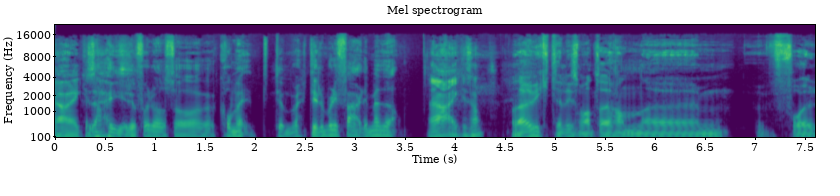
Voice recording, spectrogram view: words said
Ja, ikke eller høyere for å komme til, til å bli ferdig med det, da. Ja, ikke sant? Og det er jo viktig liksom at han øh, får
